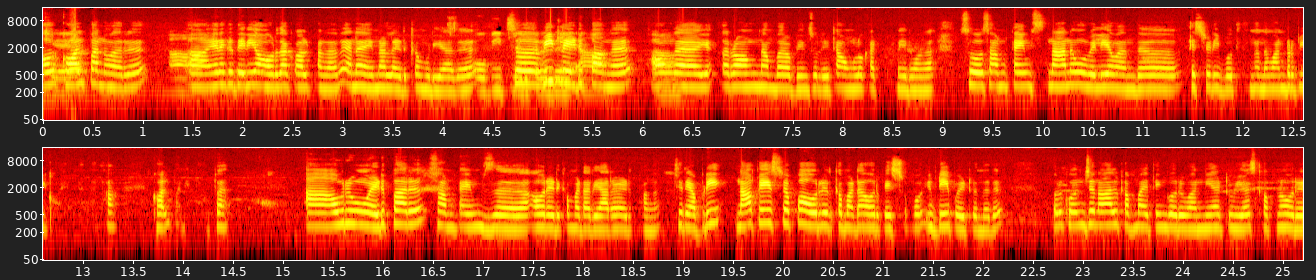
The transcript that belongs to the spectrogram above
அவர் கால் பண்ணுவாரு. எனக்கு தெரியும் அவர் தான் கால் பண்ணாரு ஏன்னா என்னால எடுக்க முடியாது. ஸோ வீட்ல வீட்டில். எடுப்பாங்க. அவங்க ராங் நம்பர் அப்படின்னு சொல்லிட்டு அவங்களும் கட் பண்ணிடுவாங்க. ஸோ சம்டைம்ஸ் நானும் வெளியே வந்து எஸ்டடி போத்தில் அந்த ஒன் ருபி கால் பண்ணி அவரும் எடுப்பார். சம்டைம்ஸ் அவர் எடுக்க மாட்டார். யாரோ எடுப்பாங்க. சரி அப்படியே நான் பேசுகிறப்போ அவர் இருக்க மாட்டா அவர் பேசுகிறப்போ இப்படியே போயிட்டு இருந்தது. ஒரு கொஞ்ச நாளுக்கு அப்புறம் ஐ திங்க் ஒரு ஒன் இயர் டூ இயர்ஸ்க்கு அப்புறம் ஒரு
